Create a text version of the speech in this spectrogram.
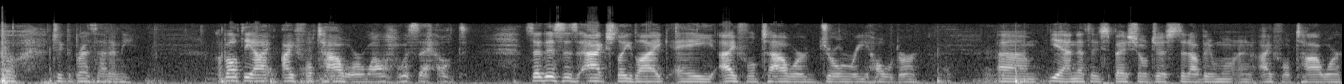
Oh, took the breath out of me. I bought the Eiffel Tower while I was out. So this is actually like a Eiffel Tower jewelry holder. Um, yeah, nothing special, just that I've been wanting an Eiffel Tower.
